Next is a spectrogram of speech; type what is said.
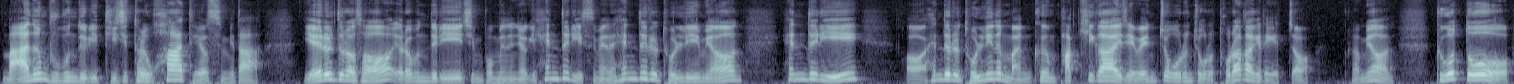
많은 부분들이 디지털화 되었습니다. 예를 들어서 여러분들이 지금 보면은 여기 핸들이 있으면 핸들을 돌리면 핸들이 어, 핸들을 돌리는 만큼 바퀴가 이제 왼쪽 오른쪽으로 돌아가게 되겠죠. 그러면 그것도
